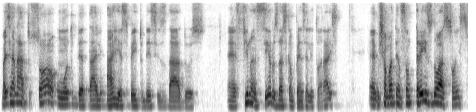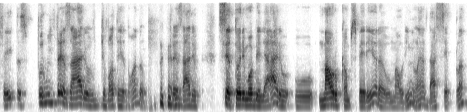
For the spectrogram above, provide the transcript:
Mas, Renato, só um outro detalhe a respeito desses dados é, financeiros das campanhas eleitorais é, me chamou a atenção três doações feitas por um empresário de Volta Redonda, um empresário do setor imobiliário, o Mauro Campos Pereira, o Maurinho, né, da CEPLAN.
